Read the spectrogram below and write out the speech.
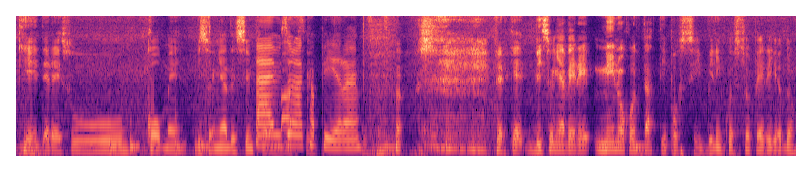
chiedere su come, bisogna adesso Eh, informarsi. bisogna capire. Esatto. perché bisogna avere meno contatti possibili in questo periodo.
